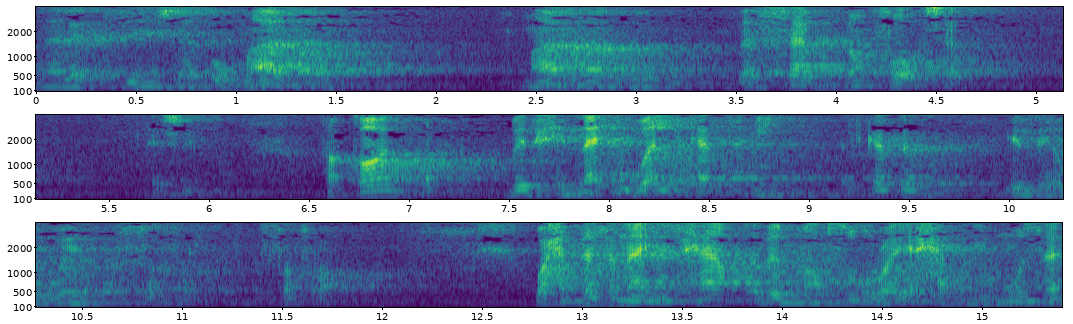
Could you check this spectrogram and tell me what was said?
أنا لك سنين شاب ما ما بس شاب من فوق شاب. ماشي؟ فقال بالحناء والكتم الكتم اللي هو الصفر الصفراء. وحدثنا إسحاق بن منصور ويحيى بن موسى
